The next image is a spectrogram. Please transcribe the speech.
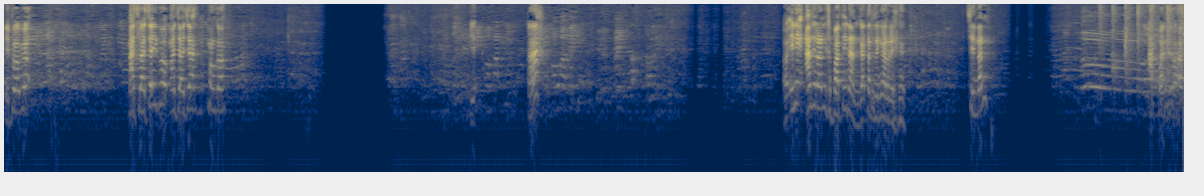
Ibu, ibu. Mas baca ibu, maju aja, monggo. Hah? Oh, ini aliran kebatinan, nggak terdengar ya. Sinten? Akbar. Pak.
